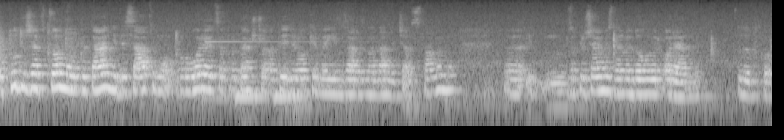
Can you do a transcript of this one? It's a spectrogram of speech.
Отут вже в цьому питанні, десятому, говориться про те, що на 5 років ми їм зараз на даний час ставимо і заключаємо з ними договір оренди додатково.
